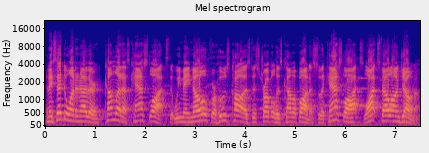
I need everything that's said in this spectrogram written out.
And they said to one another, Come, let us cast lots, that we may know for whose cause this trouble has come upon us. So they cast lots. Lots fell on Jonah.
